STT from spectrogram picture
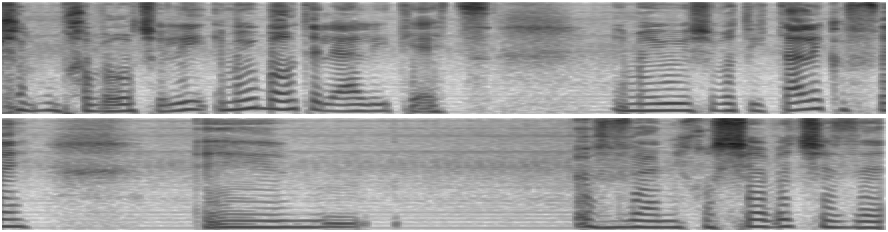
כאילו עם חברות שלי, הן היו באות אליה להתייעץ. הן היו יושבות איתה לקפה. אה, ואני חושבת שזה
